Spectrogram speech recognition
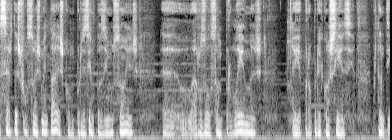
certas funções mentais, como por exemplo as emoções, a resolução de problemas e a própria consciência. Portanto,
